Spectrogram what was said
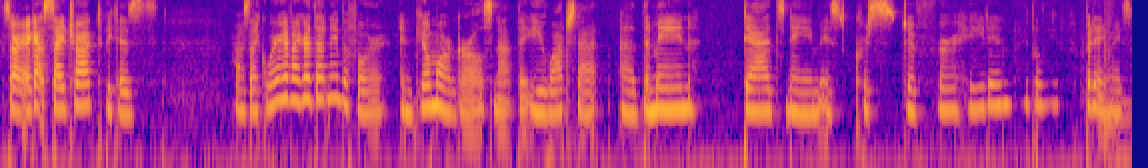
Sorry, I got sidetracked because I was like, where have I heard that name before? In Gilmore Girls, not that you watch that. Uh, the main dad's name is Christopher Hayden, I believe. But, anyways.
